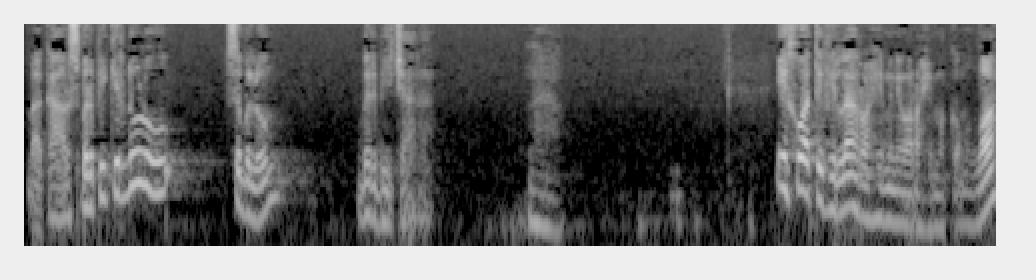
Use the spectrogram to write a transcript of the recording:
Maka harus berpikir dulu sebelum berbicara. Nah. Ikhwati fillah rahimani wa rahimakumullah.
